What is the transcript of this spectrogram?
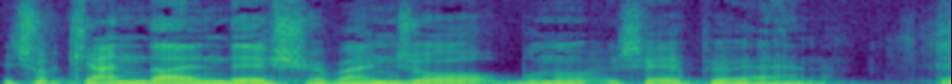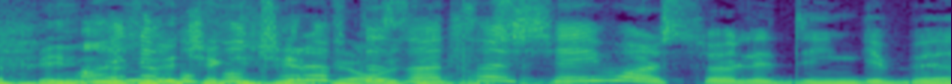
E çok kendi halinde yaşıyor. Bence o bunu şey yapıyor yani. Ya benim Aynen bu çekici yapıyor. Fotoğrafta yüzden zaten şey var söylediğin gibi.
